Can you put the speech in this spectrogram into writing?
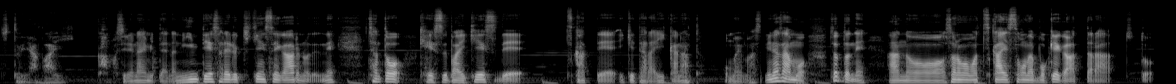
ちょっとやばいかもしれないみたいな認定される危険性があるのでね、ちゃんとケースバイケースで使っていけたらいいかなと思います。皆さんもちょっとね、あのー、そのまま使えそうなボケがあったら、ちょっと好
